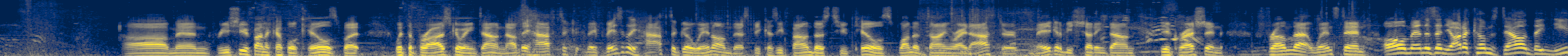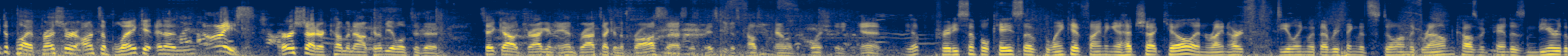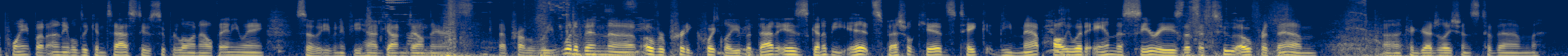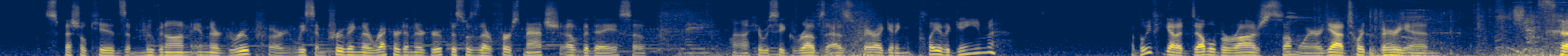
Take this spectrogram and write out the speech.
Oh man, Rishu found a couple of kills, but with the barrage going down, now they have to they basically have to go in on this because he found those two kills, wound up dying right after. Mei gonna be shutting down the aggression from that Winston. Oh man, the Zenyatta comes down. They need to apply pressure onto Blanket and a nice Earthshatter coming out. Gonna be able to, to take out Dragon and Bratek in the process. It's basically just Panel at the point it again. Yep, pretty simple case of Blanket finding a headshot kill and Reinhardt dealing with everything that's still on the ground. Cosmic Panda's near the point but unable to contest. He was super low on health anyway, so even if he had gotten down there, that probably would have been uh, over pretty quickly. But that is going to be it. Special Kids take the map Hollywood and the series. That's a 2-0 for them. Uh, congratulations to them. Special Kids moving on in their group, or at least improving their record in their group. This was their first match of the day, so uh, here we see Grubs as Pharah getting play the game. I believe he got a double barrage somewhere. Yeah, toward the very end.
